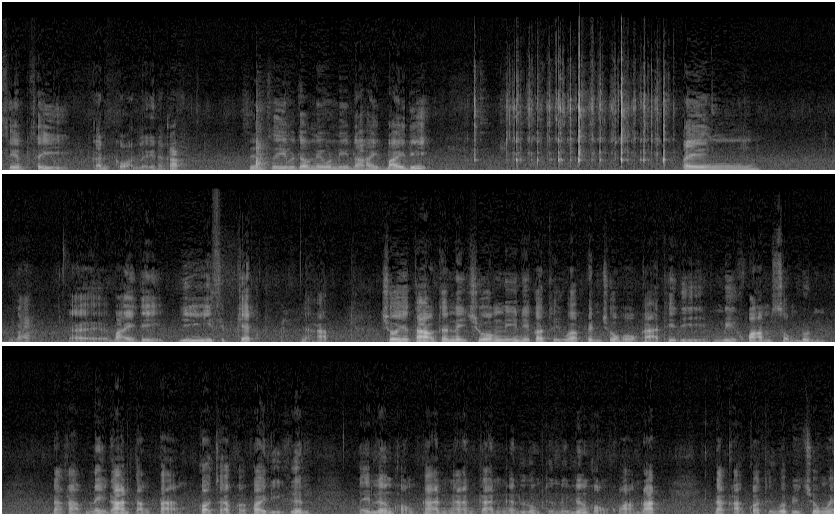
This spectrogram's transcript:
เซมซีกันก่อนเลยนะครับเซมซีประจำในวันนี้ได้ใบที่เป็นนะเอ่อใบที่ 27 นะครับ ช่วงชะตาของท่านในช่วงนี้เนี่ยก็ถือว่าเป็นช่วงโอกาสที่ดี มีความสมดุลนะครับ ในด้านต่างๆ ก็จะค่อยๆดีขึ้น ในเรื่องของการงานการเงินรวมถึงในเรื่องของความรักนะครับ ก็ถือว่าเป็นช่วงเว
